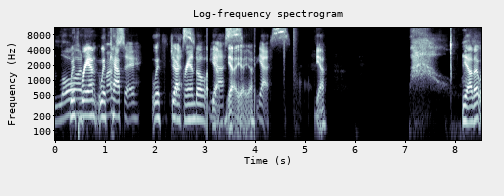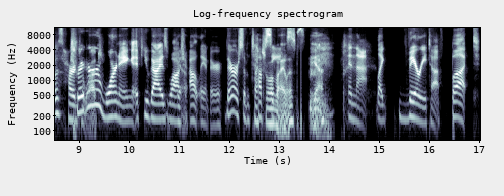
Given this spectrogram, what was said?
Lord. With Rand- with Cap- mercy. With Jack Yes. Randall. Yeah. Yes. Yeah. Yeah. Yeah. Yes. Yeah. Wow. Yeah. That was hard Trigger to watch. warning if you guys watch Yeah. Outlander. There are some tough Sexual scenes violence. Yeah. in that. Like very tough. But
